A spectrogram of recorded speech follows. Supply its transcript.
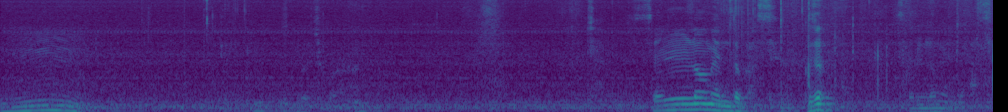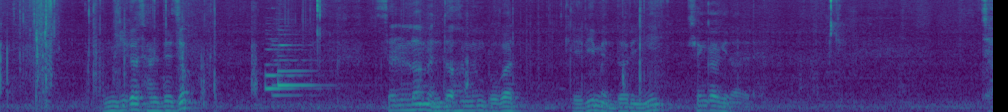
음, 이거 좋아. 자, salamander 봤어요. 그죠? salamander 봤어요. 암기가 잘 되죠? 셀러맨더 하면 뭐가 게리 맨더링이 생각이 나야 돼. 자,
